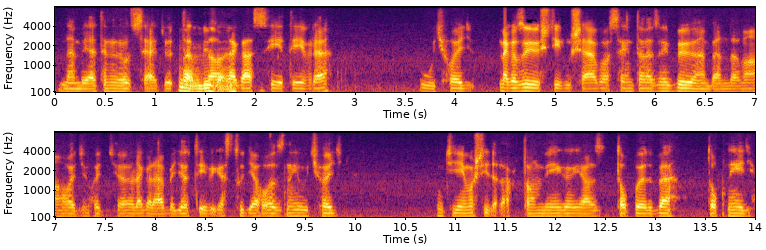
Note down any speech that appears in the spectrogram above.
nem véletlenül szerződtem a Vegas 7 évre, úgyhogy meg az ő stílusában szerintem ez még bőven benne van, hogy, hogy legalább egy 5 évig ezt tudja hozni, úgyhogy, úgyhogy én most ide raktam még az top 5-be, top 4.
